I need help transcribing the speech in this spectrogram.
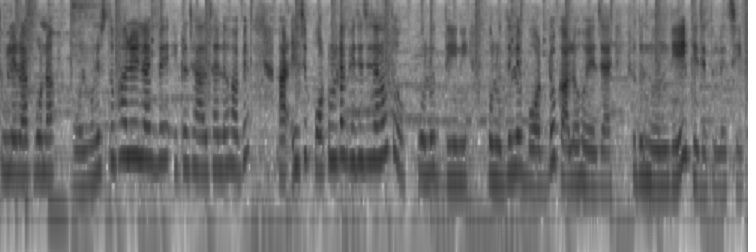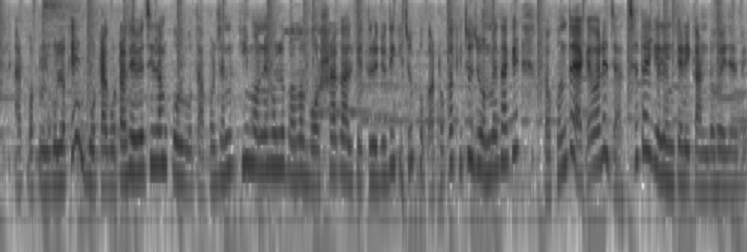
তুলে রাখব না। গোলমরিচ তো ভালোই লাগবে। হবে, একটু ঝাল ঝালও হবে। আর এই যে পটলটা ভেজেছি জানো তো? হলুদ দিইনি। হলুদ দিলে বড্ড কালো হয়ে যায়। শুধু নুন দিয়েই ভেজে তুলেছি। আর পটলগুলোকে গোটা গোটা ভেবেছিলাম করব। তারপর যেন কি মনে হলো, বাবা, বর্ষাকাল, ভেতরে যদি কিছু পোকা টোকা কিছু জন্মে থাকে, তখন তো একেবারে যাচ্ছে তাই কেলেঙ্কারি কাণ্ড হয়ে যাবে।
